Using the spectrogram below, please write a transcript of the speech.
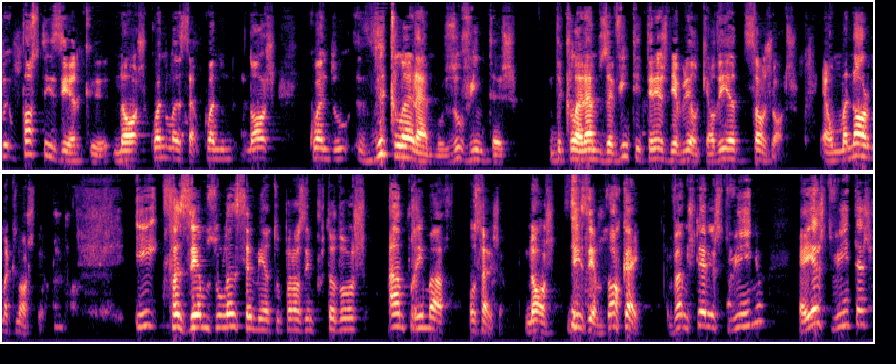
eu, posso dizer que nós, quando lançamos, quando nós, quando declaramos o Vintas, declaramos a 23 de Abril, que é o dia de São Jorge. É uma norma que nós temos. E fazemos o lançamento para os importadores en primeur. Ou seja, nós dizemos, ok, vamos ter este vinho, é este Vintas,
